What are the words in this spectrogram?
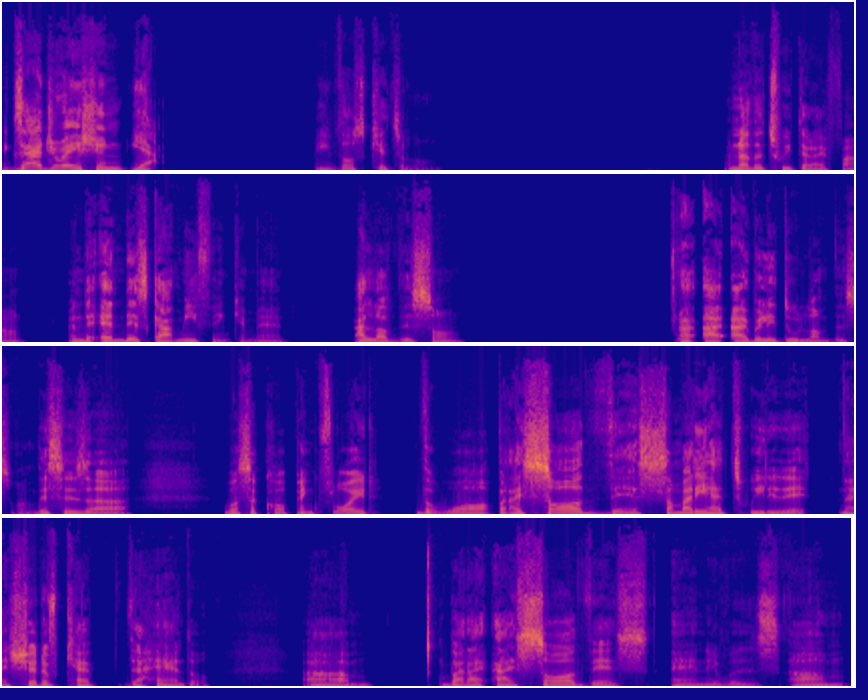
Exaggeration, yeah. Leave those kids alone. Another tweet that I found and and this got me thinking, man. I love this song. I, I, I really do love this song. This is uh what's it called? Pink Floyd, The Wall. But I saw this. Somebody had tweeted it, and I should have kept the handle. Um, but I, I saw this and it was um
